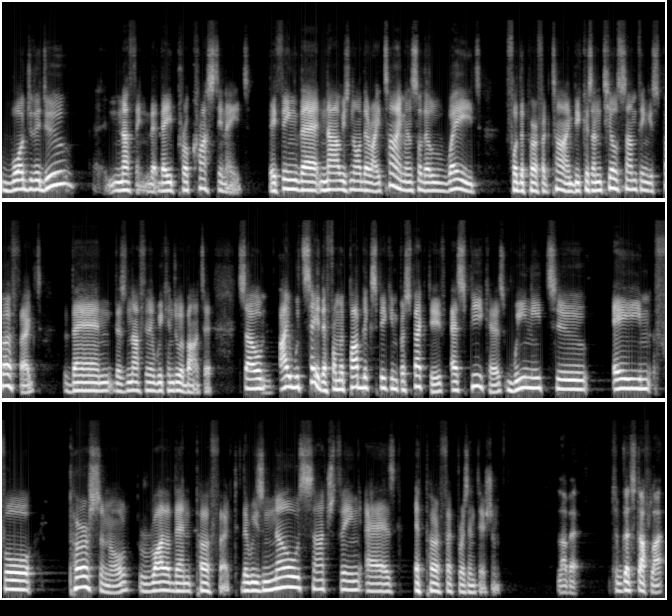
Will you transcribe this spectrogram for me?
what do they do? Nothing. That they procrastinate. They think that now is not the right time, and so they'll wait for the perfect time because until something is perfect, then there's nothing that we can do about it. So mm. I would say that from a public speaking perspective, as speakers, we need to aim for personal rather than perfect. There is no such thing as a perfect presentation. Love it. Some good stuff, like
